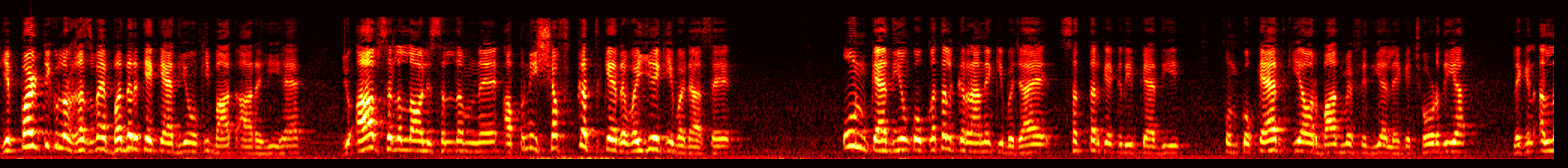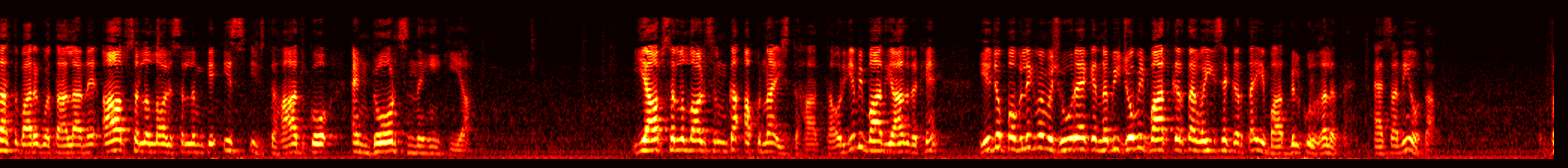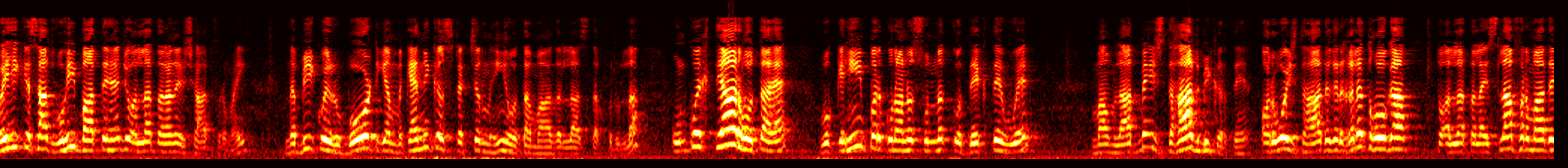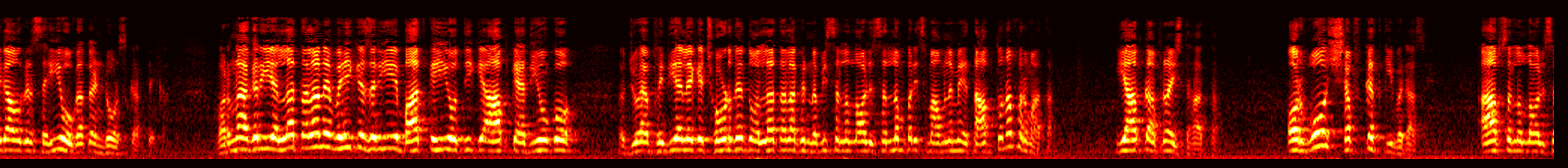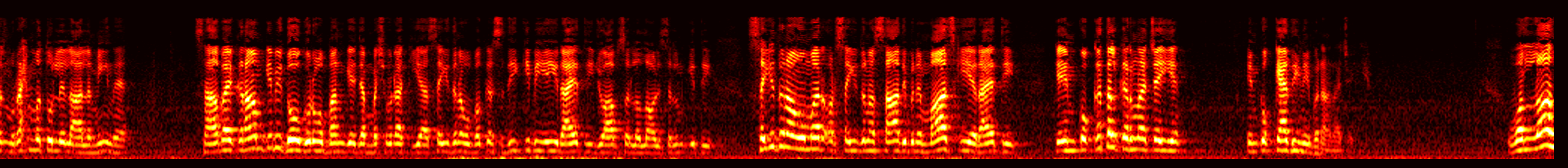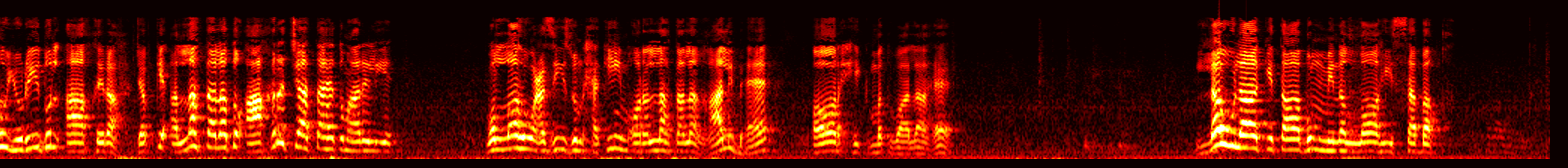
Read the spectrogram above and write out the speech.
یہ پرٹیکولر غزوہ بدر کے قیدیوں کی بات آ رہی ہے جو آپ صلی اللہ علیہ وسلم نے اپنی شفقت کے رویے کی وجہ سے ان قیدیوں کو قتل کرانے کی بجائے ستر کے قریب قیدی ان کو قید کیا اور بعد میں فدیہ لے کے چھوڑ دیا۔ لیکن اللہ تبارک و تعالیٰ نے آپ صلی اللہ علیہ وسلم کے اس اجتہاد کو انڈورس نہیں کیا۔ یہ آپ صلی اللہ علیہ وسلم کا اپنا اجتہاد تھا۔ اور یہ بھی بات یاد رکھیں یہ جو پبلک میں مشہور ہے کہ نبی جو بھی بات کرتا ہے وہی سے کرتا ہے، یہ بات بالکل غلط ہے۔ ایسا نہیں ہوتا۔ وہی کے ساتھ وہی باتیں ہیں جو اللہ تعالیٰ نے ارشاد فرمائی۔ نبی کوئی روبوٹ یا میکینکل سٹرکچر نہیں ہوتا معاذ اللہ استغفر اللہ ان کو اختیار ہوتا ہے وہ کہیں پر قرآن و سنت کو دیکھتے ہوئے معاملات میں اجتہاد بھی کرتے ہیں۔ اور وہ اجتہاد اگر غلط ہوگا تو اللہ تعالیٰ اصلاح فرما دے گا اگر صحیح ہوگا تو انڈورس کر دے گا۔ ورنہ اگر یہ اللہ تعالیٰ نے وہی کے ذریعے یہ بات کہی ہوتی کہ آپ قیدیوں کو جو ہے فدیہ لے کے چھوڑ دیں تو اللہ تعالیٰ پھر نبی صلی اللہ علیہ وسلم پر اس معاملے میں اتاب تو نہ فرماتا۔ یہ آپ کا اپنا اجتہاد تھا۔ اور وہ شفقت کی وجہ سے۔ آپ صلی اللہ علیہ وسلم رحمت اللہ ہے صحابہ کرام کے بھی دو گروہ بن گئے جب مشورہ کیا۔ سیدنا ابو بکر صدیق کی بھی یہی رائے تھی جو آپ صلی اللہ علیہ وسلم کی تھی۔ سیدنا عمر اور سیدنا سعد ابن ماز کی یہ رائے تھی کہ ان کو قتل کرنا چاہیے۔ ان کو قیدی نہیں بنانا چاہیے۔ واللہ یرید الآخرہ۔ جبکہ اللہ تعالیٰ تو آخرت چاہتا ہے تمہارے لیے۔ واللہ عزیز الحکیم اور اللہ تعالیٰ غالب ہے اور حکمت والا ہے۔ لولا کتاب من اللہ سبق۔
